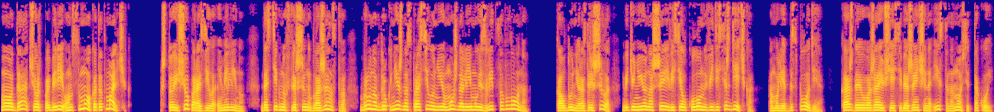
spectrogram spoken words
О да, черт побери, он смог, этот мальчик. Что еще поразило Эмилину? Достигнув вершины блаженства, Бруно вдруг нежно спросил у нее, можно ли ему излиться в лона. Колдунья разрешила, ведь у нее на шее висел кулон в виде сердечка, амулет бесплодия. Каждая уважающая себя женщина Истона носит такой.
